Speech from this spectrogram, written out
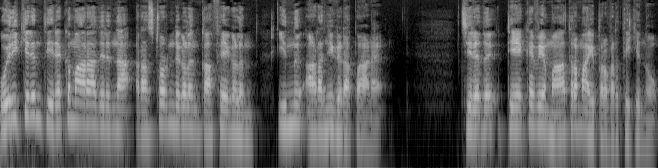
ഒരിക്കലും തിരക്ക് മാറാതിരുന്ന റെസ്റ്റോറന്റുകളും കഫേകളും ഇന്ന് അടഞ്ഞുകിടപ്പാണ്. ചിലത് ടേക്ക് അവേ മാത്രമായി പ്രവർത്തിക്കുന്നു.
